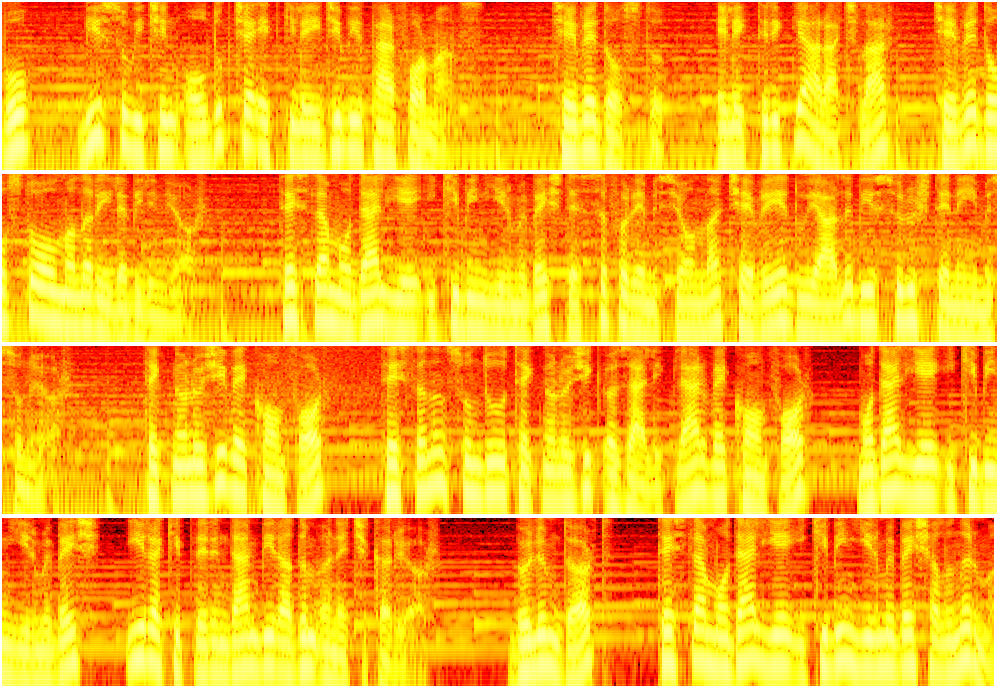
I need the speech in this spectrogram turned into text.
Bu, bir SUV için oldukça etkileyici bir performans. Çevre dostu, elektrikli araçlar, çevre dostu olmalarıyla biliniyor. Tesla Model Y 2025'te sıfır emisyonla çevreye duyarlı bir sürüş deneyimi sunuyor. Teknoloji ve konfor, Tesla'nın sunduğu teknolojik özellikler ve konfor, Model Y 2025, iyi rakiplerinden bir adım öne çıkarıyor. Bölüm 4, Tesla Model Y 2025 alınır mı?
